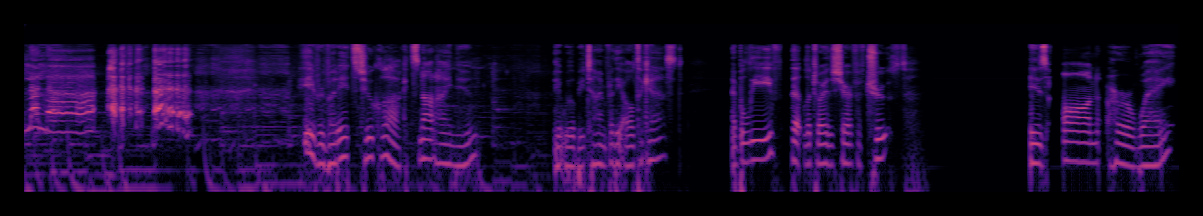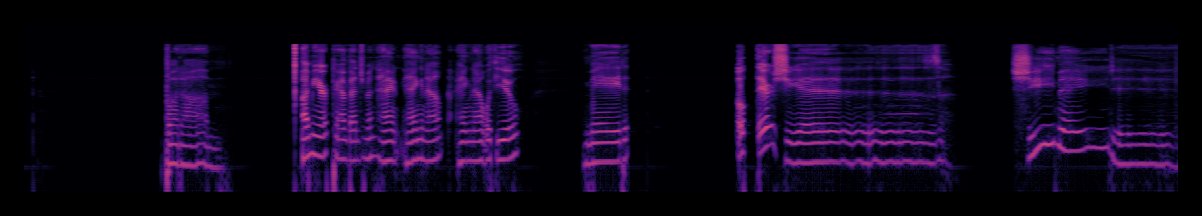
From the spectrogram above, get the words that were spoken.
la la. hey everybody, it's two o'clock. It's not high noon. It will be time for the AltaCast. I believe that Latoya, the Sheriff of Truth, is on her way. But um, I'm here, Pam Benjamin, hang, hanging out, hanging out with you. Made. Oh, there she is. She made it.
